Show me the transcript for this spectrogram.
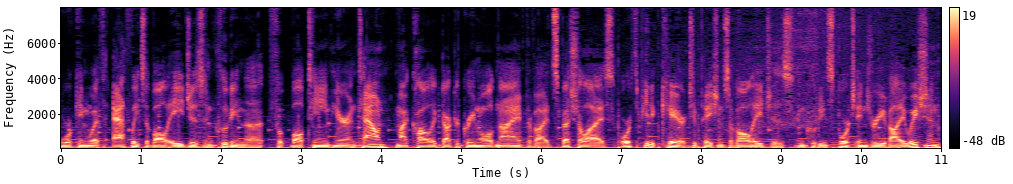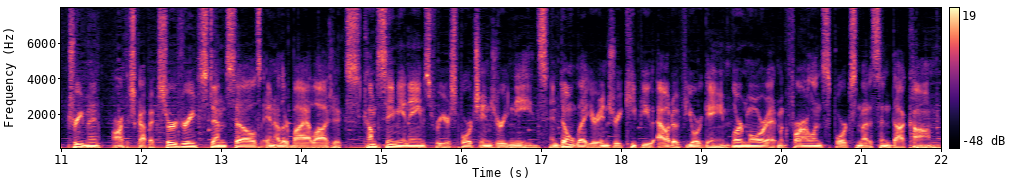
working with athletes of all ages, including the football team here in town. My colleague, Dr. Greenwald, and I provide specialized orthopedic care to patients of all ages, including sports injury evaluation, treatment, arthroscopic surgery, stem cells, and other biologics. Come see me in Ames for your sports injury needs, and don't let your injury keep you out of your game. Learn more at McFarlandSportsMedicine.com.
